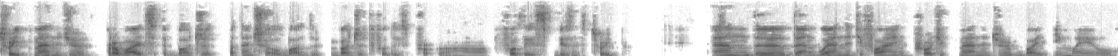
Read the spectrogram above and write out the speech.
Trip Manager provides a budget, potential budget, budget for this uh, for this business trip, and uh, then we're notifying Project Manager by email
